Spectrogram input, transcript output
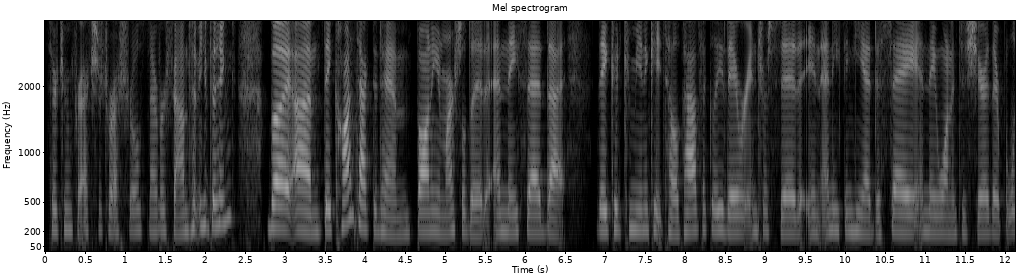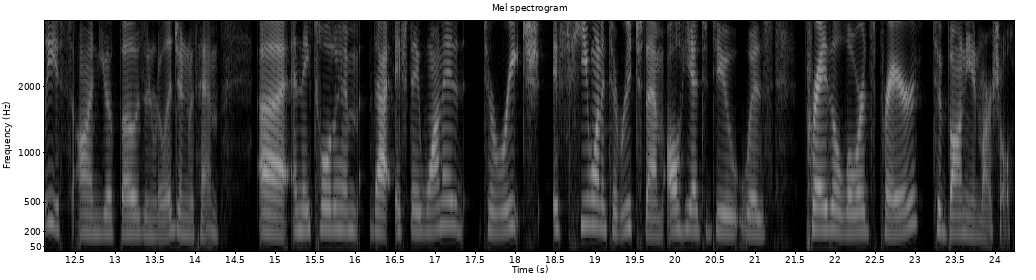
searching for extraterrestrials, never found anything. But um, they contacted him, Bonnie and Marshall did, and they said that they could communicate telepathically. They were interested in anything he had to say, and they wanted to share their beliefs on UFOs and religion with him. Uh, and they told him that if they wanted to reach, if he wanted to reach them, all he had to do was pray the Lord's Prayer to Bonnie and Marshall.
